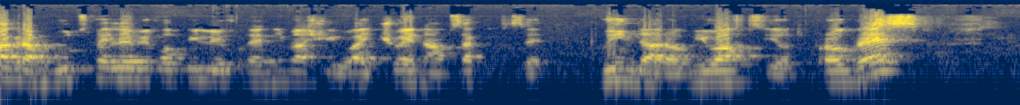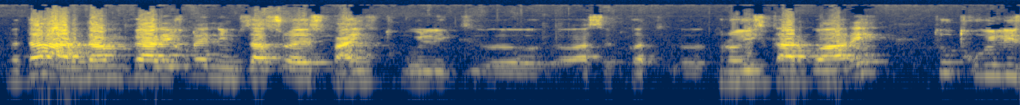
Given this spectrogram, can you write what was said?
მაგრამ გუწმელები ყოფილიყვნენ იმაში, რომ აი ჩვენ ამ საკითხზე გვინდა რომ მივახციოთ პროგრესს და არ დამდგარიყვნენ იმ გზას, რომ ეს მაინც თვილი ასე ვთქვათ დროის კარგვა არის, თუ ტყუილის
